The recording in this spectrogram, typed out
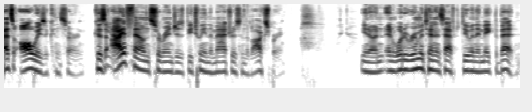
that's always a concern because Yeah. I've found syringes between the mattress and the box spring. oh my god You know, and, and what do room attendants have to do when they make the bed?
